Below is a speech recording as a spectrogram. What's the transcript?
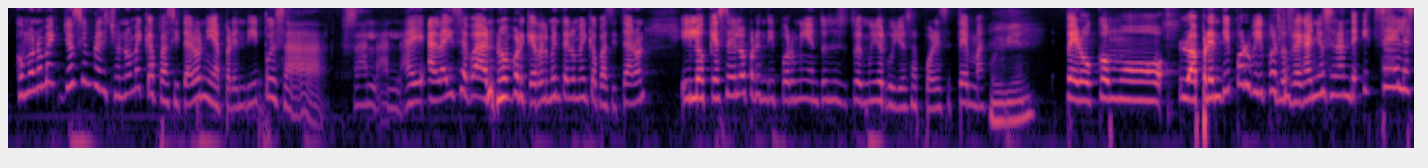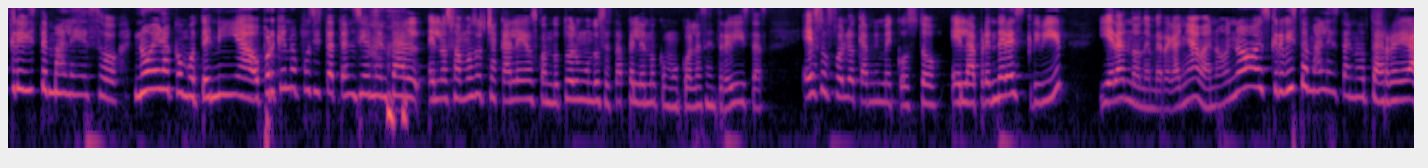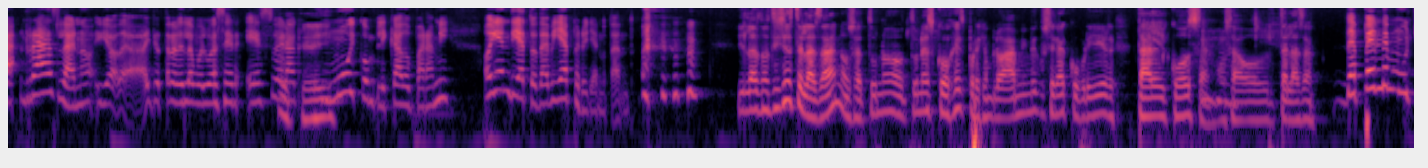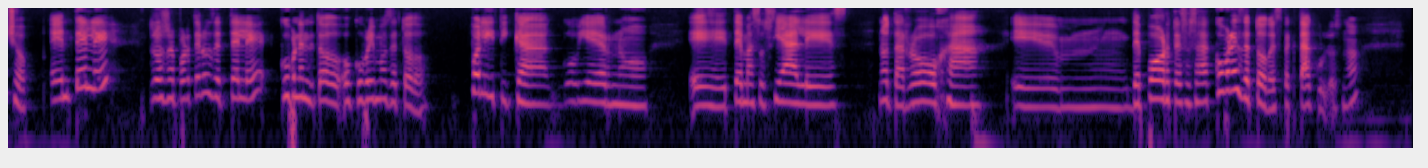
como no me yo siempre he dicho no me capacitaron y aprendí pues a, pues a, la, ahí se va no porque realmente no me capacitaron y lo que sé lo aprendí por mí entonces estoy muy orgullosa por ese tema. Muy bien. Pero como lo aprendí por mí, pues los regaños eran de, Itzel, escribiste mal eso, no era como tenía, o por qué no pusiste atención en tal, en los famosos chacaleos, cuando todo el mundo se está peleando como con las entrevistas. Eso fue lo que a mí me costó, el aprender a escribir y eran donde me regañaban, ¿no? No, escribiste mal esta nota, rasla, ¿no? Y yo, ay, otra vez la vuelvo a hacer. Eso era muy complicado para mí. Hoy en día todavía, pero ya no tanto. ¿Y las noticias te las dan? O sea, tú no, tú no escoges, por ejemplo, a mí me gustaría cubrir tal cosa, o sea, o te las dan. Depende mucho. En tele, los reporteros de tele cubren de todo, o cubrimos de todo. Política, gobierno, eh, temas sociales, nota roja, Em, deportes, o sea, cubres de todo, espectáculos, ¿no?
